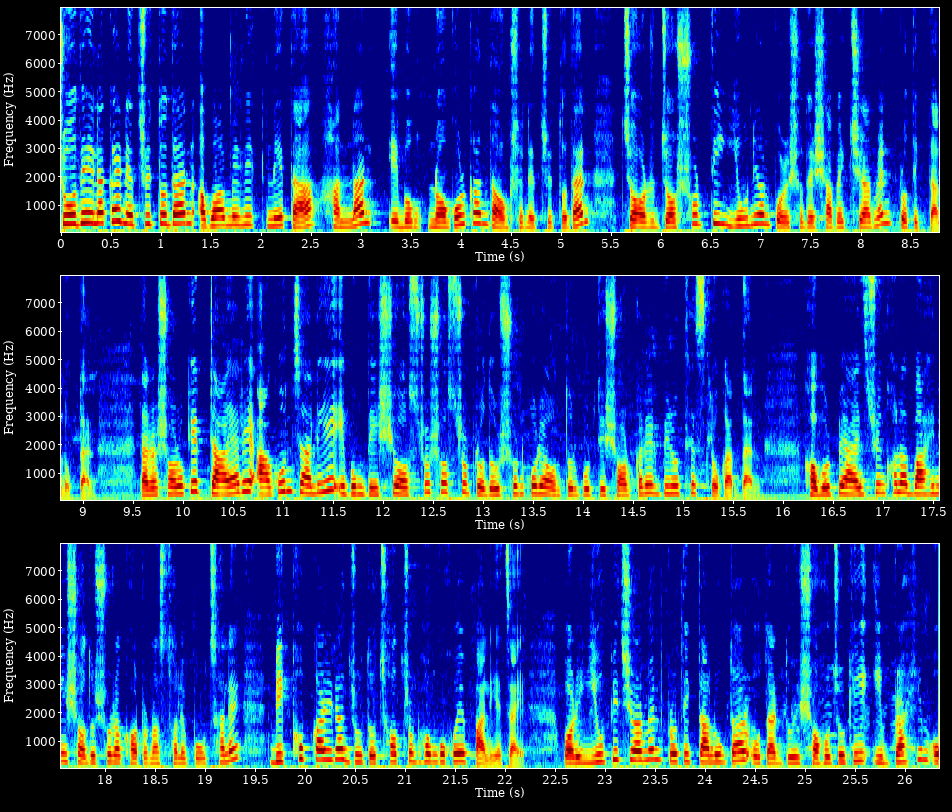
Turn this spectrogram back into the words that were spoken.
সৌদি এলাকায় নেতৃত্ব দেন আওয়ামী লীগ নেতা হান্নান এবং নগরকান্দা অংশে নেতৃত্ব দেন চর যশোরদি ইউনিয়ন পরিষদের সাবেক চেয়ারম্যান প্রতীক তালুকদার। তারা সড়কের টায়ারে আগুন চালিয়ে এবং দেশীয় অস্ত্রশস্ত্র প্রদর্শন করে অন্তর্বর্তী সরকারের বিরুদ্ধে স্লোগান দেন। খবর পেয়ে আইন শৃঙ্খলা বাহিনীর সদস্যরা ঘটনাস্থলে পৌঁছালে বিক্ষোভকারীরা দ্রুত ছত্রভঙ্গ হয়ে পালিয়ে যায়। পরে ইউপি চেয়ারম্যান প্রতীক তালুকদার ও তার দুই সহযোগী ইব্রাহিম ও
